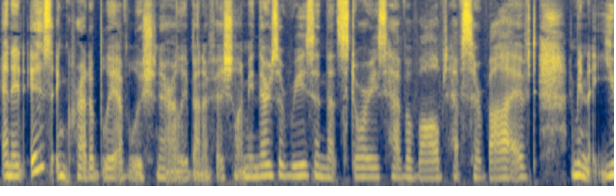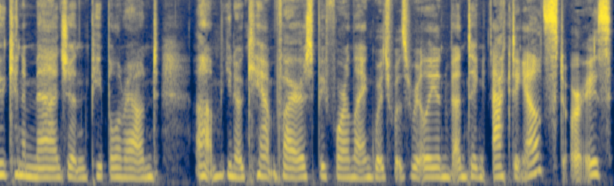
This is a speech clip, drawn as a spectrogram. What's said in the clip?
And it is incredibly evolutionarily beneficial. I mean, there's a reason that stories have evolved, have survived. I mean, you can imagine people around, um, you know, campfires before language was really inventing acting out stories.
